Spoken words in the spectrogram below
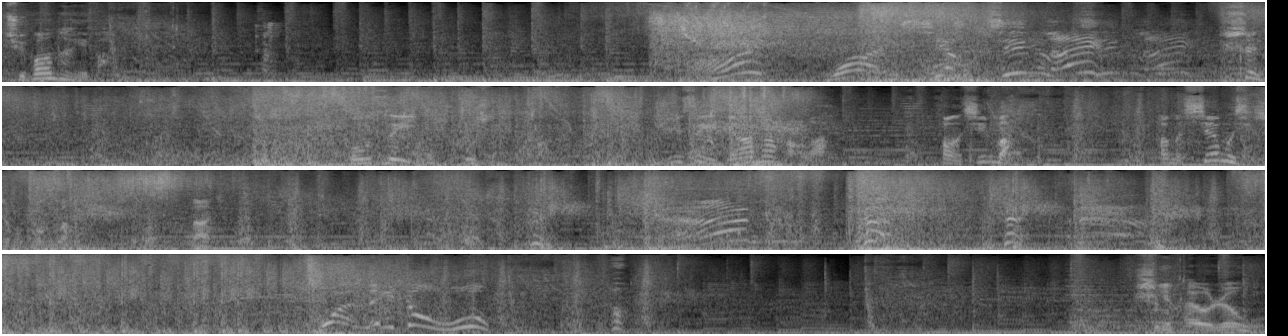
去帮他一把。万象惊雷，是你。公司已经出手，局子已经安排好了，放心吧。他们掀不起什么风浪，那就你还有任务。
